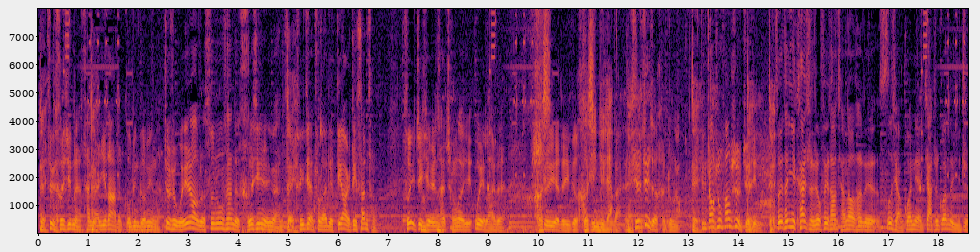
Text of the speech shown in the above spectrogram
对，最核心的参加一大的国民革命的，就是围绕着孙中山的核心人员在推荐出来的第二、第三层，所以这些人才成了未来的事业的一个核心力量。其实这个很重要。对，这个招生方式决定的。对，所以他一开始就非常强调他的思想观念、价值观的一致。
